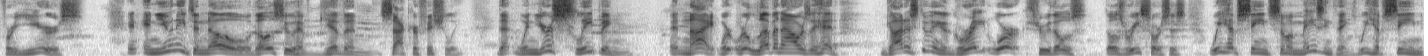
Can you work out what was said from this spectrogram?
for years. And, and you need to know those who have given sacrificially that when you're sleeping at night, we're, we're 11 hours ahead. God is doing a great work through those, those resources. We have seen some amazing things. We have seen,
